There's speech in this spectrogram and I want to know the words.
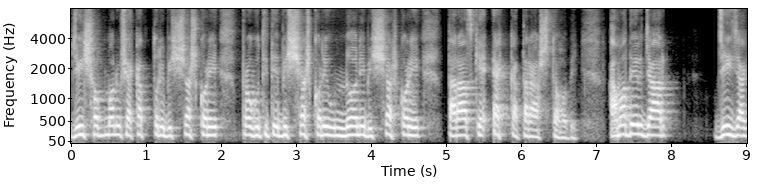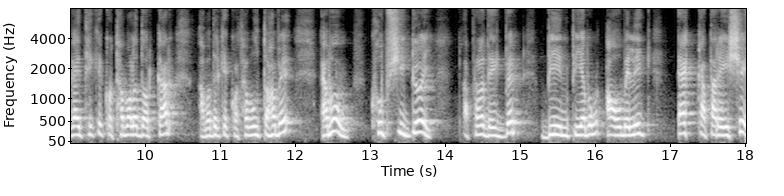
যেই সব মানুষ একাত্তরে বিশ্বাস করে, প্রগতিতে বিশ্বাস করে, উন্নয়নে বিশ্বাস করে, তারা আজকে এক কাতারে আসতে হবে। আমাদের যার যেই জায়গায় থেকে কথা বলা দরকার, আমাদেরকে কথা বলতে হবে এবং খুব শীঘ্রই আপনারা দেখবেন বিএনপি এবং আওয়ামী লীগ এক কাতারে এসে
